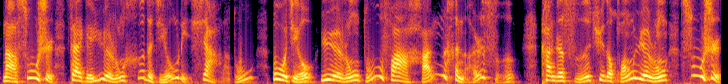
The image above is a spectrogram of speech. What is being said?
那苏轼在给月容喝的酒里下了毒，不久月容毒发，含恨而死。看着死去的黄月容，苏轼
